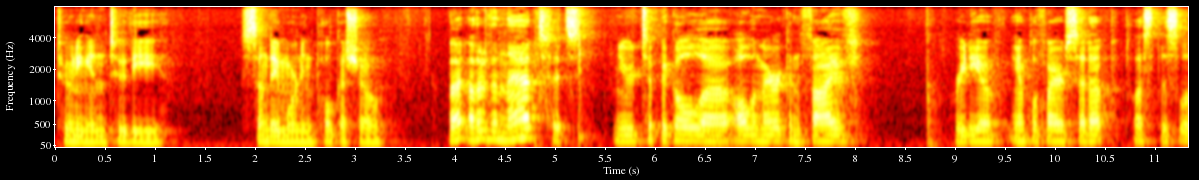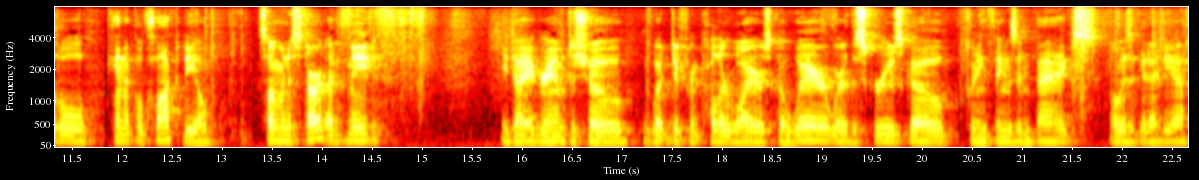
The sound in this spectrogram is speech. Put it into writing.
tuning into the Sunday morning polka show. But other than that, it's your typical uh, All-American 5 radio amplifier setup, plus this little mechanical clock deal. So I'm going to start. I've made a diagram to show what different color wires go where, where the screws go, putting things in bags, always a good idea.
